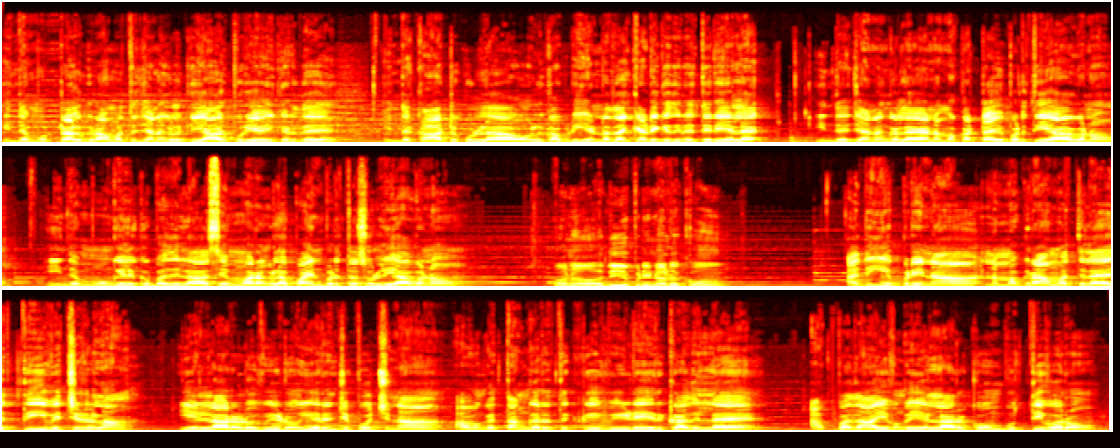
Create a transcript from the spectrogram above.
இந்த முட்டாள் கிராமத்து ஜனங்களுக்கு யார் புரிய வைக்கிறது? இந்த காட்டுக்குள்ளே அவங்களுக்கு அப்படி என்ன தான் கிடைக்குதுன்னு தெரியலை. இந்த ஜனங்களை நம்ம கட்டாயப்படுத்தியே ஆகணும். இந்த மூங்கிலுக்கு பதிலாக செம்மரங்களை பயன்படுத்த சொல்லி ஆகணும். ஆனால் அது எப்படி நடக்கும்? அது எப்படின்னா நம்ம கிராமத்தில் தீ வச்சிடலாம். எல்லாரோட வீடும் எரிஞ்சு போச்சுன்னா அவங்க தங்கறதுக்கு வீடே இருக்காதுல்ல? அப்போ தான் இவங்க எல்லாருக்கும் புத்தி வரும்.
